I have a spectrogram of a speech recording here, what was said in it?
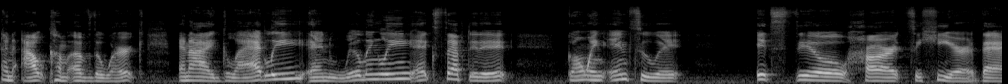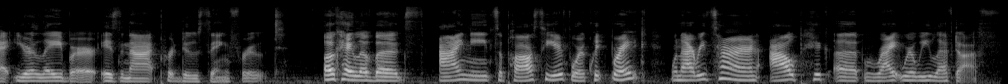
an outcome of the work. And I gladly and willingly accepted it going into it it's still hard to hear that your labor is not producing fruit. Okay, love bugs, I need to pause here for a quick break. When I return, I'll pick up right where we left off.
